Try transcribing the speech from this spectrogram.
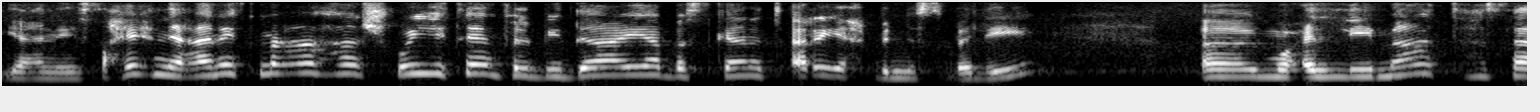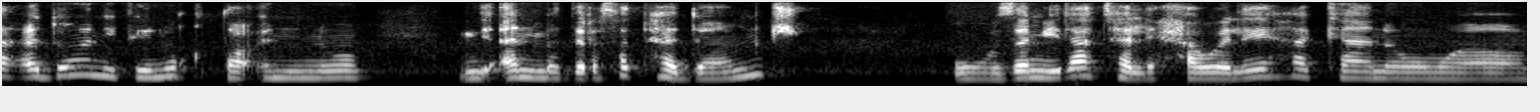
يعني صحيح إني عانيت معها شويتين في البداية بس كانت أريح بالنسبة لي. المعلمات ساعدوني في نقطة إنه لأن مدرستها دمج وزميلاتها اللي حواليها كانوا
